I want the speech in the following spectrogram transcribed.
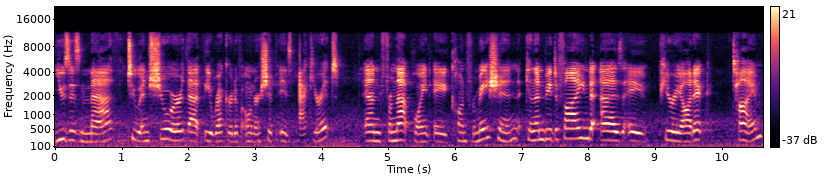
uses math to ensure that the record of ownership is accurate. And from that point, a confirmation can then be defined as a periodic time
